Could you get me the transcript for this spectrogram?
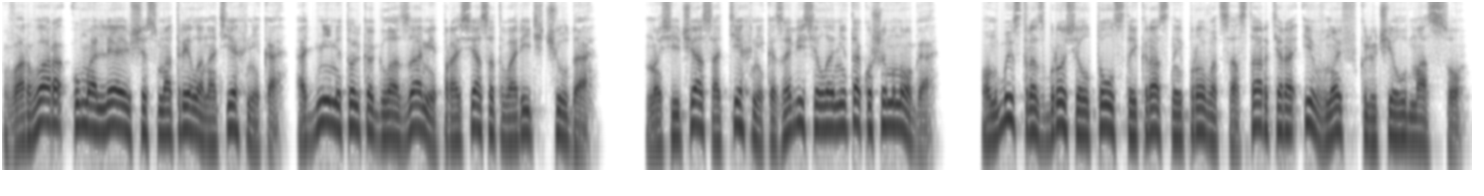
Варвара умоляюще смотрела на техника, одними только глазами прося сотворить чудо. Но сейчас от техника зависело не так уж и много. Он быстро сбросил толстый красный провод со стартера и вновь включил массу.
